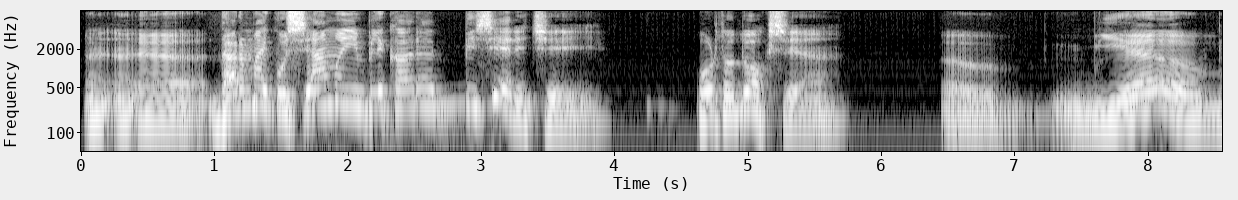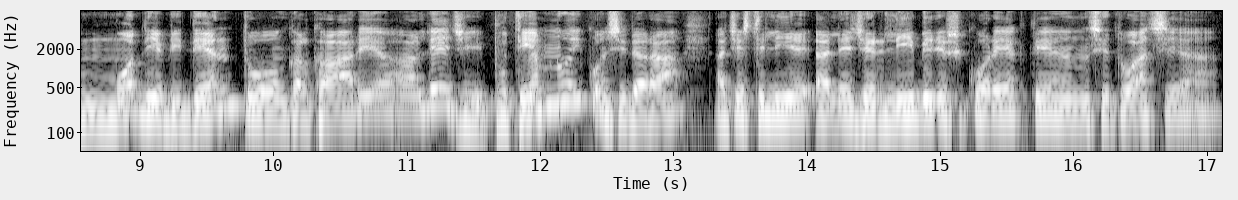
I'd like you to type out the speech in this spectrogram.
Uh, dar mai cu seamă implicarea bisericii ortodoxe e în mod evident o încălcare a legii. Putem noi considera aceste li- alegeri libere și corecte în situația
